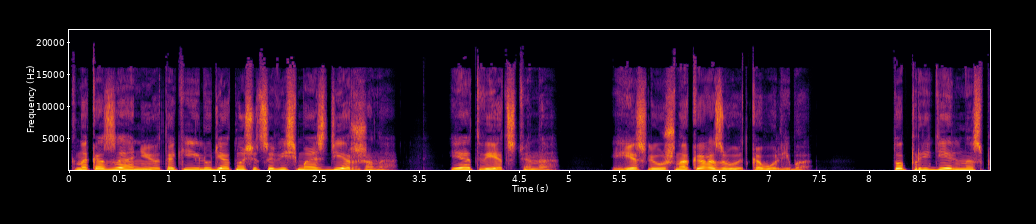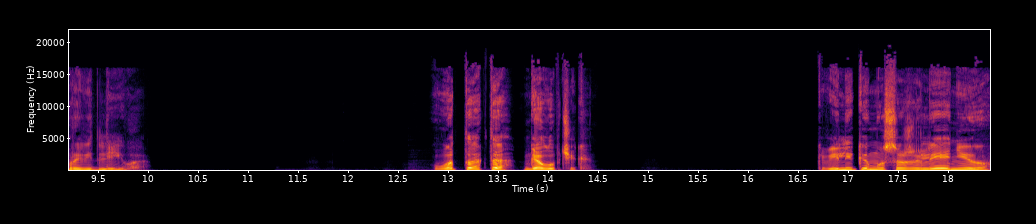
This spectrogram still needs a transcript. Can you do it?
К наказанию такие люди относятся весьма сдержанно и ответственно, если уж наказывают кого-либо, то предельно справедливо. Вот так-то, голубчик. К великому сожалению,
